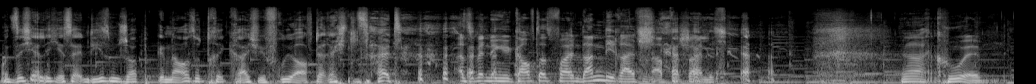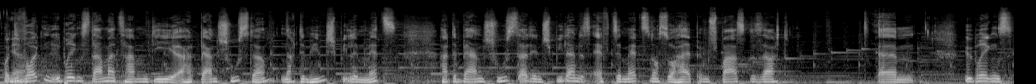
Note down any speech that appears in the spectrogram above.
Und sicherlich ist er in diesem Job genauso trickreich wie früher auf der rechten Seite. Also wenn du den gekauft hast, fallen dann die Reifen ab wahrscheinlich. Ja, cool. Und ja. die wollten übrigens, damals haben die, hat Bernd Schuster, nach dem Hinspiel in Metz, hatte Bernd Schuster den Spielern des FC Metz noch so halb im Spaß gesagt, ähm, übrigens,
